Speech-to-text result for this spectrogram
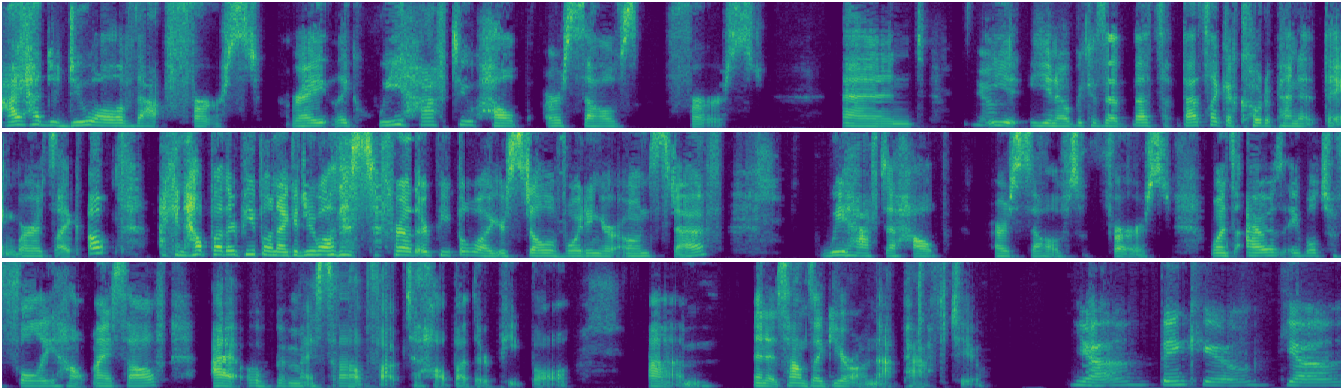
I had to do all of that first, right? Like we have to help ourselves first. And yeah. you, you, know, because that, that's that's like a codependent thing where it's like, oh, I can help other people and I can do all this stuff for other people while you're still avoiding your own stuff. We have to help ourselves first. Once I was able to fully help myself, I opened myself up to help other people. Um, and it sounds like you're on that path too yeah thank you yeah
